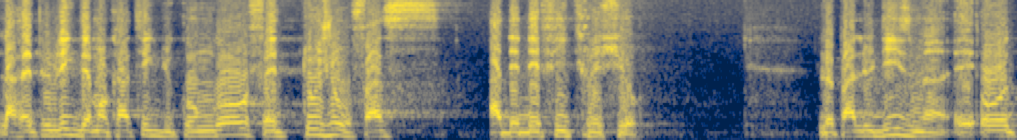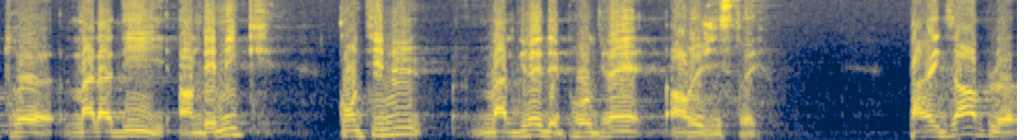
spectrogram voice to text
la République démocratique du Congo fait toujours face à des défis cruciaux. Le paludisme et autres maladies endémiques continuent malgré des progrès enregistrés. Par exemple,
